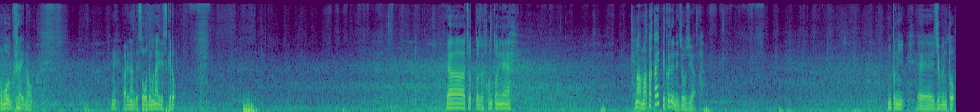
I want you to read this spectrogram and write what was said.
思うぐらいの、ね、あれなんでそうでもないですけど。いやちょっと本当にね。まあまた帰ってくるんでジョージア。本当に、えー、自分と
